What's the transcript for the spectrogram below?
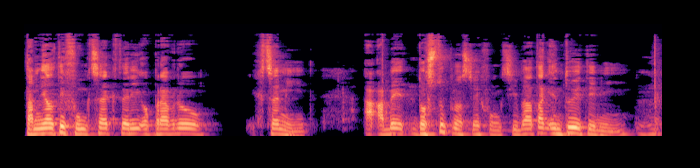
tam měl ty funkce, které opravdu chce mít a aby dostupnost těch funkcí byla tak intuitivní, mm-hmm.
